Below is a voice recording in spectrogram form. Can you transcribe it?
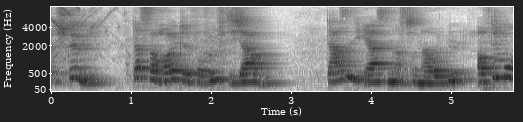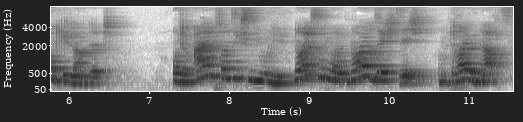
Das stimmt. Das war heute vor 50 Jahren. Da sind die ersten Astronauten auf dem Mond gelandet. Und am 21. Juli 1969 um 3 Uhr nachts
